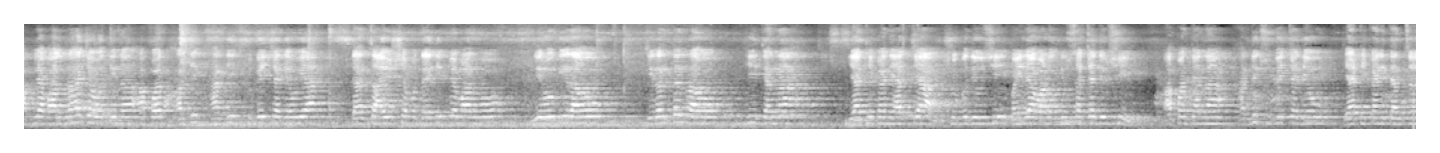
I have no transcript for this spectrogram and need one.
आपल्या बालगृहाच्या वतीनं आपण हार्दिक हार्दिक शुभेच्छा देऊया. त्यांचं आयुष्य दैदिप्यमान हो निरोगी राहो चिरंतन राहो. ही त्यांना या ठिकाणी आजच्या शुभ दिवशी पहिल्या वाढदिवसाच्या दिवशी आपण त्यांना हार्दिक शुभेच्छा देऊ. या ठिकाणी त्यांचं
